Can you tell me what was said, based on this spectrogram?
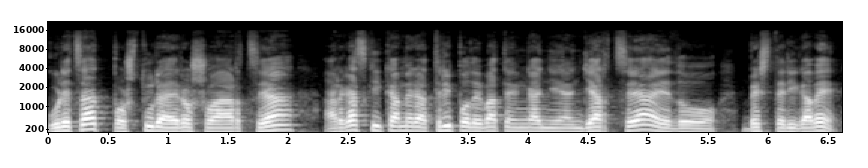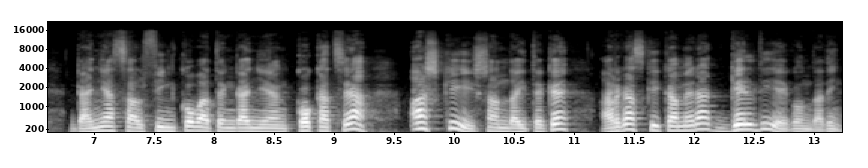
Guretzat, postura erosoa hartzea, argazki kamera tripode baten gainean jartzea edo besterik gabe gainazal finko baten gainean kokatzea, aski izan daiteke argazki kamera geldi egon dadin.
